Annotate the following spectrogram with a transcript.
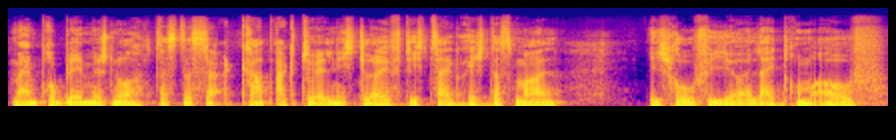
Mein Problem ist nur, dass das gerade aktuell nicht läuft. Ich zeige euch das mal. Ich rufe hier Lightroom auf.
